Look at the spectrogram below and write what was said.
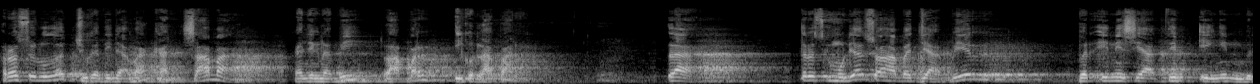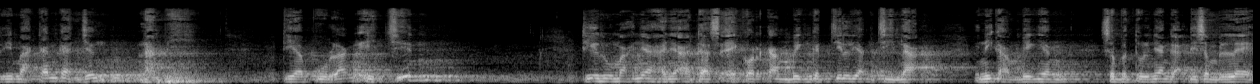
Rasulullah juga tidak makan, sama Kanjeng Nabi lapar ikut lapar. Lah, terus kemudian sahabat Jabir berinisiatif ingin beri makan Kanjeng Nabi. Dia pulang izin di rumahnya hanya ada seekor kambing kecil yang jinak. Ini kambing yang sebetulnya nggak disembelih.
